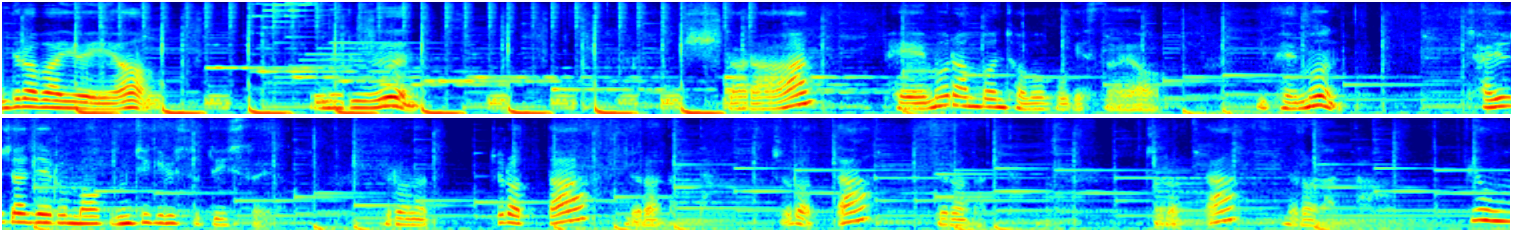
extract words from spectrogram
안녕하세요. 만들어 봐요 예요. 오늘은 기다란 뱀을 한번 접어 보겠어요. 이 뱀은 자유자재로 막 움직일 수도 있어요. 늘어났, 줄었다, 늘어났다, 줄었다, 늘어났다, 줄었다, 늘어났다. 뿅,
